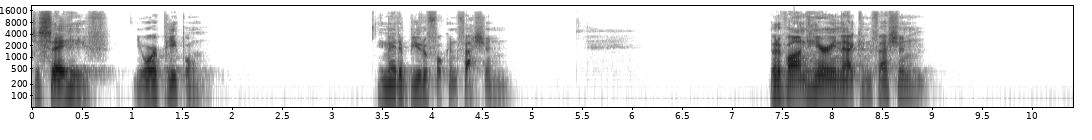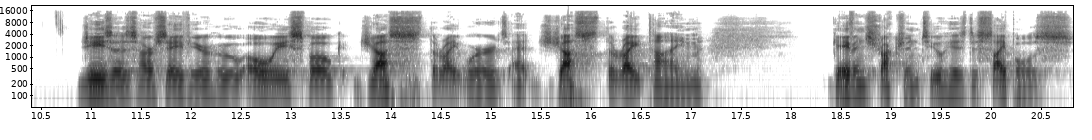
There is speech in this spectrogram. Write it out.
to save your people. He made a beautiful confession. But upon hearing that confession, Jesus, our Savior, who always spoke just the right words at just the right time, gave instruction to his disciples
